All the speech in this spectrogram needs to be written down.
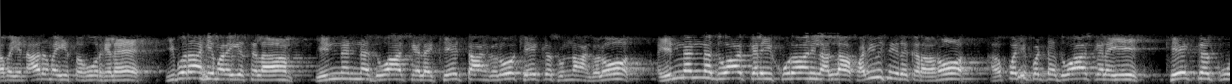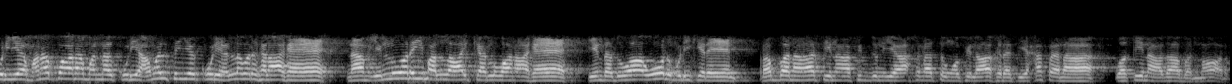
அப்ப என் அருமை சகோர்களே இப்ராஹிம் அலையலாம் என்னென்ன துவாக்களை கேட்டாங்களோ கேட்க சொன்னாங்களோ என்னென்ன துவாக்களை குரானில் அல்லாஹ் பதிவு செய்திருக்கிறானோ அப்படிப்பட்ட துவாக்களை கேட்கக்கூடிய மனப்பாடம் பண்ணக்கூடிய அமல் செய்யக்கூடிய அல்லவர்களாக நாம் எல்லோரையும் அல்லாஹ் ஆக்கி அருள்வானாக என்ற துவாவோடு முடிக்கிறேன். ரப்பனா ஆத்தினா ஃபித் துனியா ஹசனத்தும் ஃபில் ஹசனா வக்கீனா அதாபன்னார்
